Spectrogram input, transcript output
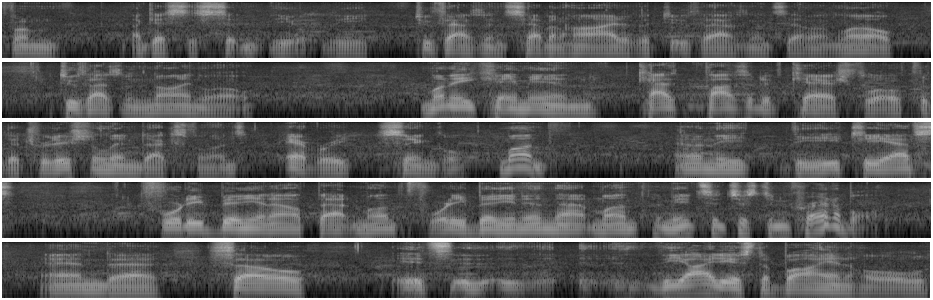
from I guess the, the, the 2007 high to the 2007 low, 2009 low. Money came in, ca positive cash flow for the traditional index funds every single month, and the the ETFs, 40 billion out that month, 40 billion in that month. I mean, it's just incredible, and uh, so it's uh, the idea is to buy and hold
